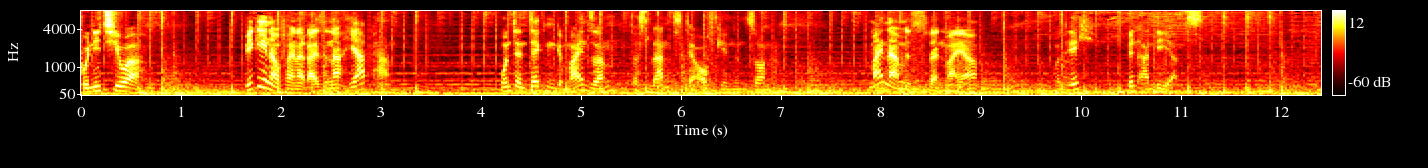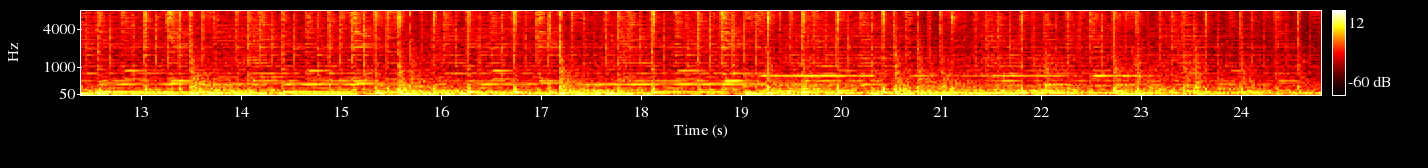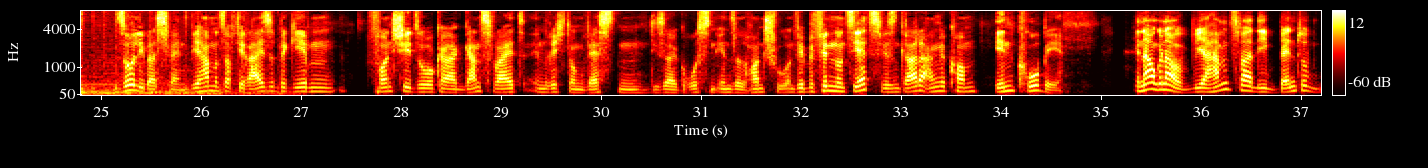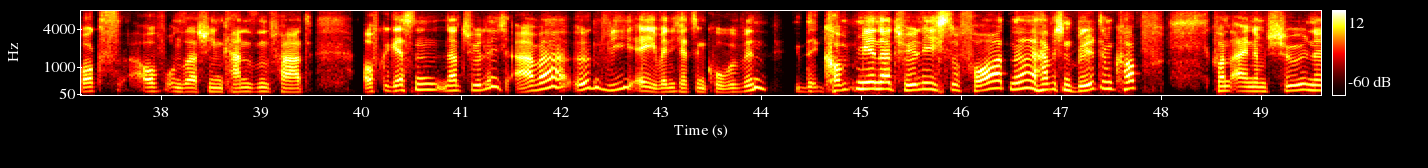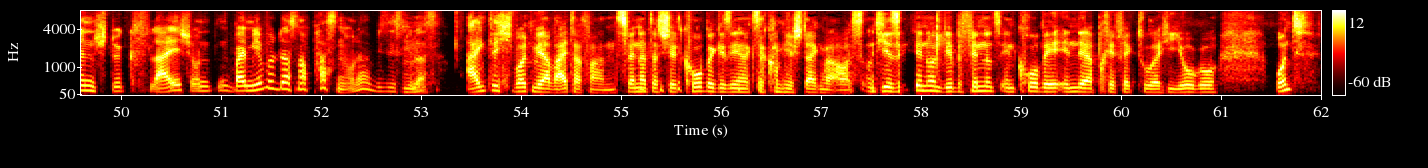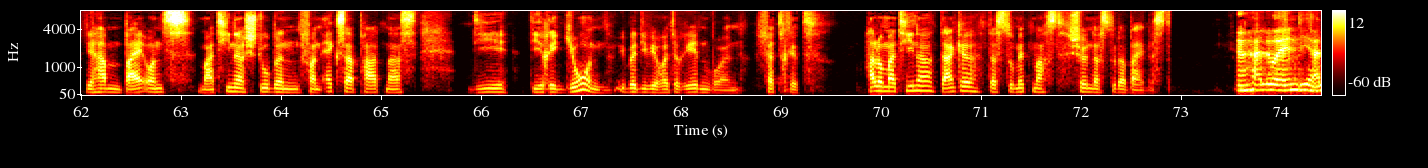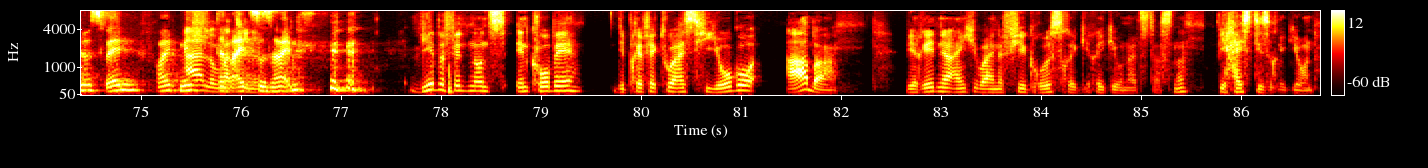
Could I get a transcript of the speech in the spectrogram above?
Konnichiwa. Wir gehen auf eine Reise nach Japan. Und entdecken gemeinsam das Land der aufgehenden Sonne. Mein Name ist Sven Meyer. Und ich bin Andi Jans. So, lieber Sven, wir haben uns auf die Reise begeben von Shizuoka ganz weit in Richtung Westen dieser großen Insel Honshu. Und wir befinden uns jetzt, wir sind gerade angekommen, in Kobe. Genau, genau. Wir haben zwar die Bento-Box auf unserer Shinkansen-Fahrt aufgegessen natürlich, aber irgendwie, ey, wenn ich jetzt in Kobe bin, kommt mir natürlich sofort, ne, habe ich ein Bild im Kopf von einem schönen Stück Fleisch und bei mir würde das noch passen, oder? Wie siehst du mhm. das? Eigentlich wollten wir ja weiterfahren. Sven hat das Schild Kobe gesehen und hat gesagt, komm, hier steigen wir aus. Und hier sind wir nun. Wir befinden uns in Kobe in der Präfektur Hyogo. Und wir haben bei uns Martina Stuben von Exa Partners, die die Region, über die wir heute reden wollen, vertritt. Hallo Martina, danke, dass du mitmachst. Schön, dass du dabei bist. Ja, hallo Andy, hallo Sven. Freut mich, hallo, dabei Martina. zu sein. wir befinden uns in Kobe. Die Präfektur heißt Hyogo, aber wir reden ja eigentlich über eine viel größere Region als das. Ne? Wie heißt diese Region?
